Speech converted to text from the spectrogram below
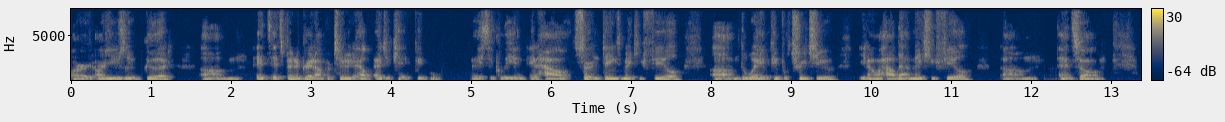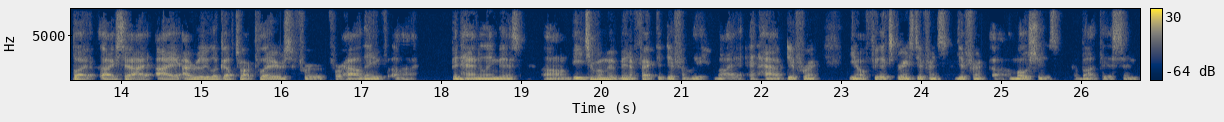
are are usually good um it's it's been a great opportunity to help educate people basically and, and how certain things make you feel um the way people treat you you know how that makes you feel um and so but like i said i i, I really look up to our players for for how they've uh been handling this um, each of them have been affected differently by it and have different, you know, experience different different uh, emotions about this. And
